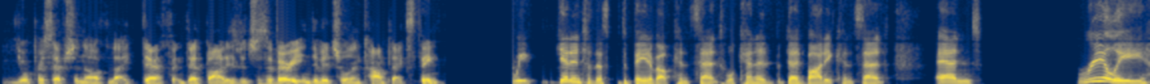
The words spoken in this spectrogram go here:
your perception of like death and dead bodies, which is a very individual and complex thing we get into this debate about consent. Well, can a dead body consent? And really,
